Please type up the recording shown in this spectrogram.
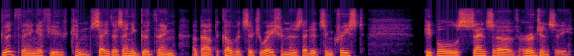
good thing, if you can say there's any good thing about the COVID situation, is that it's increased people's sense of urgency.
